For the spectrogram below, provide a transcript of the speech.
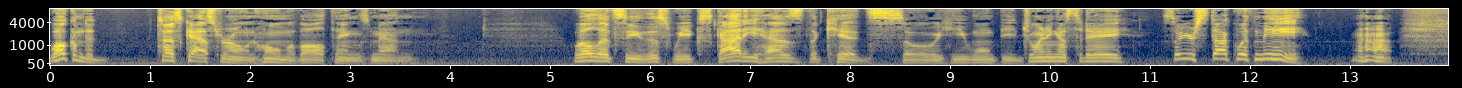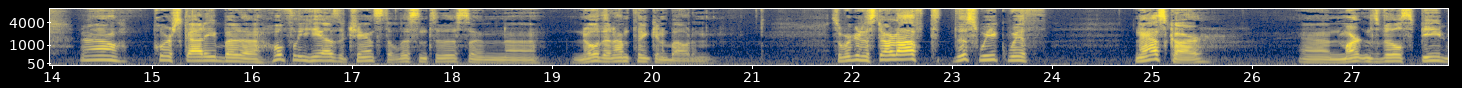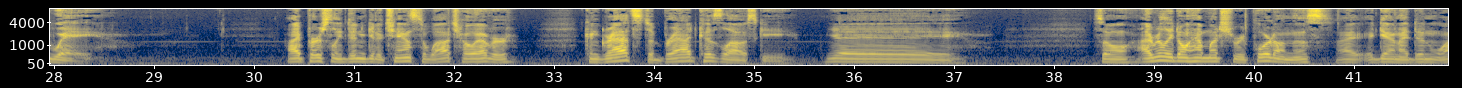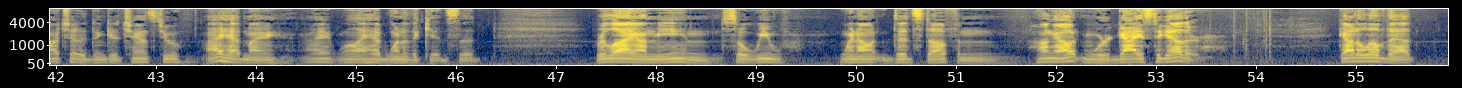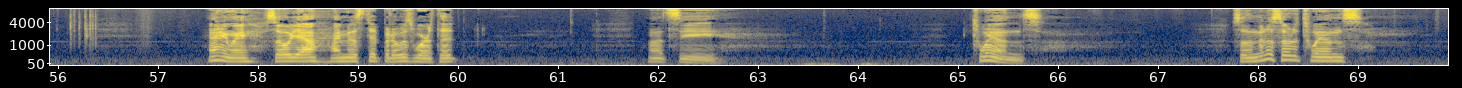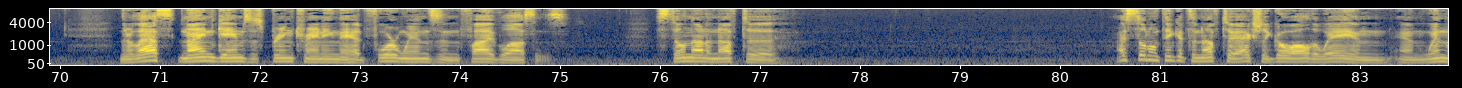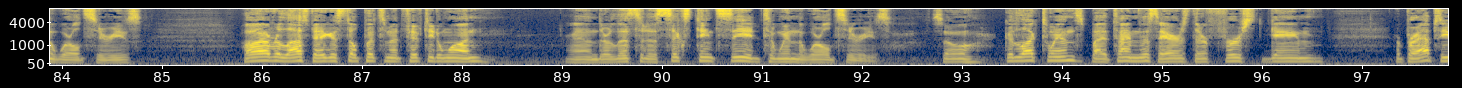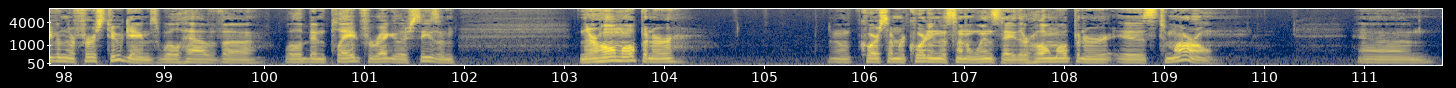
Welcome to Tuscasterone, home of all things men. Well, let's see. This week, Scotty has the kids, so he won't be joining us today. So you're stuck with me. well, poor Scotty, but uh, hopefully he has a chance to listen to this and uh, know that I'm thinking about him. So we're going to start off t- this week with NASCAR and Martinsville Speedway. I personally didn't get a chance to watch, however, congrats to Brad Keselowski. Yay! So I really don't have much to report on this. I again I didn't watch it, I didn't get a chance to. I had my I well I had one of the kids that rely on me and so we went out and did stuff and hung out and were guys together. Gotta love that. Anyway, so yeah, I missed it, but it was worth it. Let's see. Twins. So the Minnesota Twins, their last nine games of spring training, they had four wins and five losses. Still not enough to. I still don't think it's enough to actually go all the way and, and win the World Series. However, Las Vegas still puts them at 50 to 1 and they're listed as 16th seed to win the World Series. So, good luck, Twins. By the time this airs, their first game, or perhaps even their first two games, will have uh, will have been played for regular season. And their home opener, of course, I'm recording this on a Wednesday. Their home opener is tomorrow, and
